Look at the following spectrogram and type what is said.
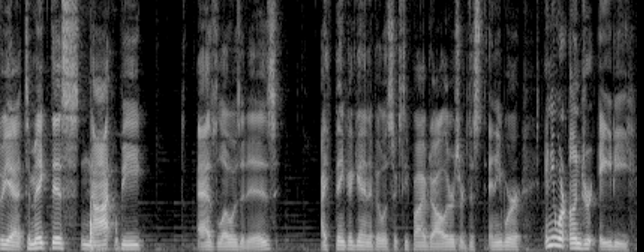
so yeah, to make this not be as low as it is, I think again, if it was sixty-five dollars or just anywhere anywhere under eighty,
